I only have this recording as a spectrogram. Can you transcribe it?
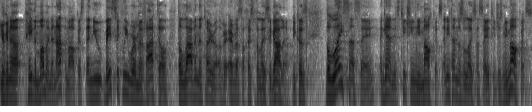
you're going to pay the mammon and not the malchus, then you basically were mevatel, the lav in the Torah of Erva Sachais. Because the Laisase, again, is teaching me malchus. Anytime there's a Laisase, it teaches me malchus.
